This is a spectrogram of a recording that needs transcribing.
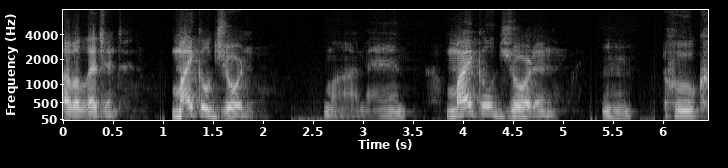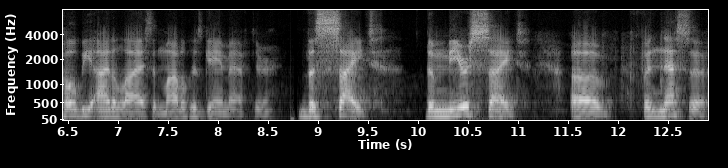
of a legend. Michael Jordan. Come on, man. Michael Jordan, hmm who Kobe idolized and modeled his game after. The sight, the mere sight of Vanessa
